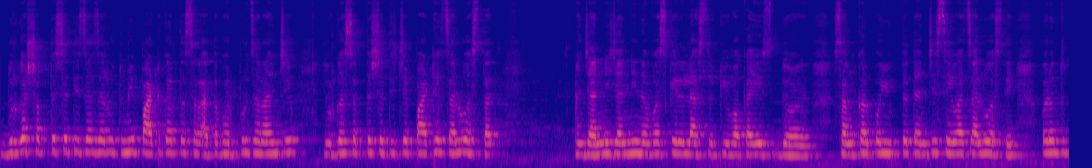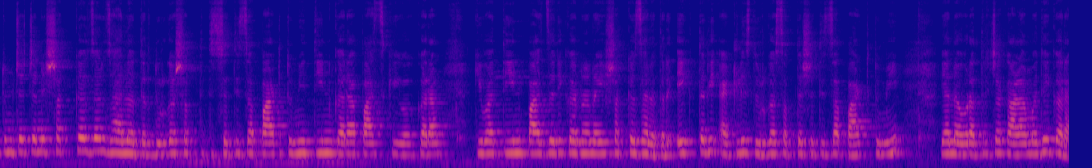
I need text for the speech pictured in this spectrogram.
दुर्गा सप्तशतीचा जर तुम्ही पाठ करत असाल आता भरपूर जणांचे दुर्गा सप्तशतीचे पाठ हे चालू असतात. ज्यांनी ज्यांनी नवस केलेला असतो किंवा काही संकल्पयुक्त त्यांची सेवा चालू असते परंतु तुमच्याच्याने शक्य जर झालं तर दुर्गा सप्तशतीचा पाठ तुम्ही तीन करा पाच किंवा करा किंवा तीन पाच जरी करणं नाही शक्य झालं तर एक तरी ॲटलिस्ट दुर्गा सप्तशतीचा पाठ तुम्ही या नवरात्रीच्या काळामध्ये करा.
